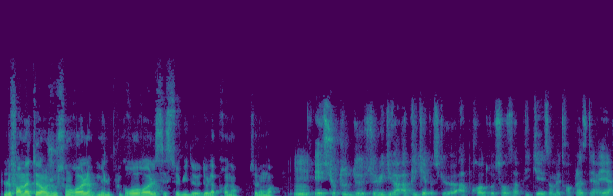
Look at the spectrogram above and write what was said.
Le formateur joue son rôle, mais le plus gros rôle, c'est celui de, l'apprenant, selon moi. Mmh. Et surtout de celui qui va appliquer, parce que apprendre sans appliquer, sans mettre en place derrière,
